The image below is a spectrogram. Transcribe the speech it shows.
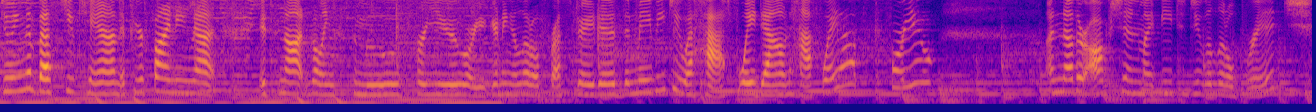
Doing the best you can. If you're finding that it's not going smooth for you or you're getting a little frustrated, then maybe do a halfway down, halfway up for you. Another option might be to do a little bridge.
